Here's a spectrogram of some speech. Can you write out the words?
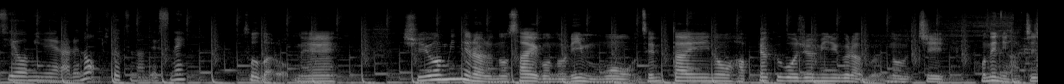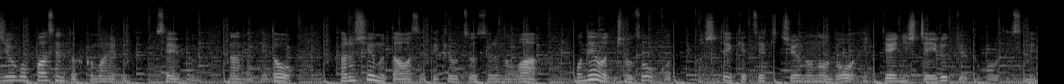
使用ミネラルの一つなんですね。そうだろうね主要ミネラルの最後のリンも全体の 850mg のうち骨に85%含まれる成分なんだけどカルシウムと合わせて共通するのは骨を貯蔵庫として血液中の濃度を一定にしているっていうところですね。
